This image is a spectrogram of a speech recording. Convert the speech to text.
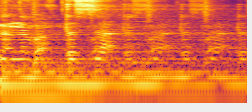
none of us.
